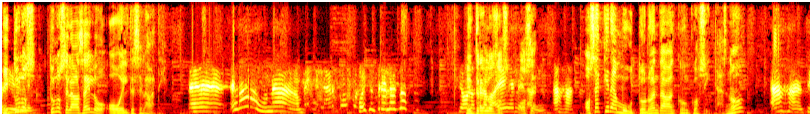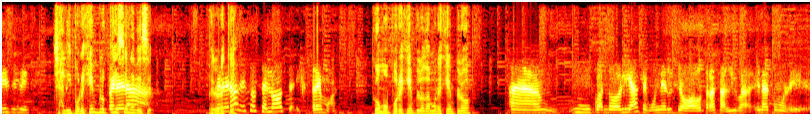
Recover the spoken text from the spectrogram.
¿Y tú los, Horrible. tú los celabas a él o, o él te celaba a ti? Una. Pues entre los dos. Yo Entre celaba los dos, él, o sea-. Ajá. O sea que era mutuo, no andaban con cositas, ¿no? Ajá, sí, sí, sí. Chali, por ejemplo, ¿qué Pero escena era- de. Pero, ¿Pero era de esos celos extremos. Como por ejemplo, dame un ejemplo. Ah, mm, cuando olía, según él, yo a otra saliva, era como de...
